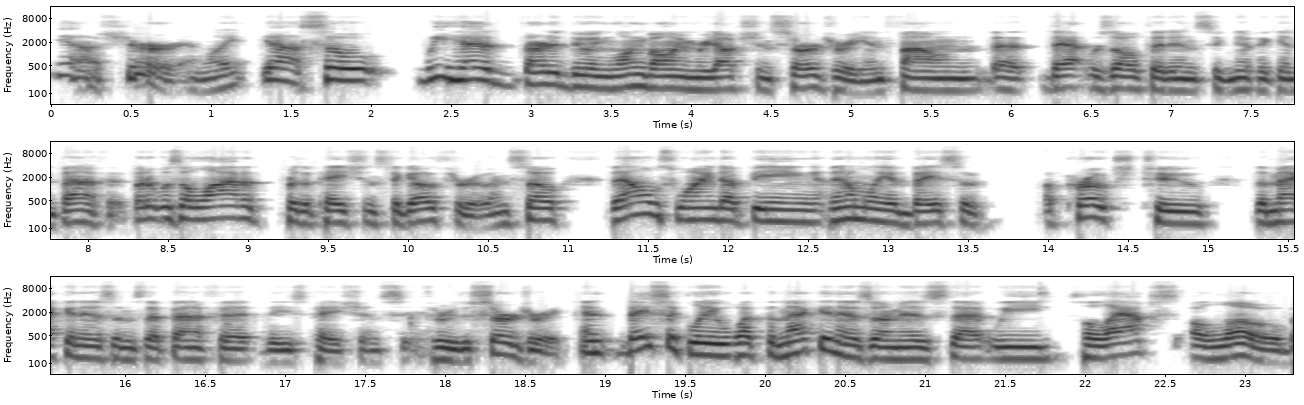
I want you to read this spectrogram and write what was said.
Yeah, sure, Emily. Yeah, so we had started doing lung volume reduction surgery and found that that resulted in significant benefit, but it was a lot of, for the patients to go through. And so valves wind up being minimally invasive approach to the mechanisms that benefit these patients through the surgery. And basically what the mechanism is that we collapse a lobe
